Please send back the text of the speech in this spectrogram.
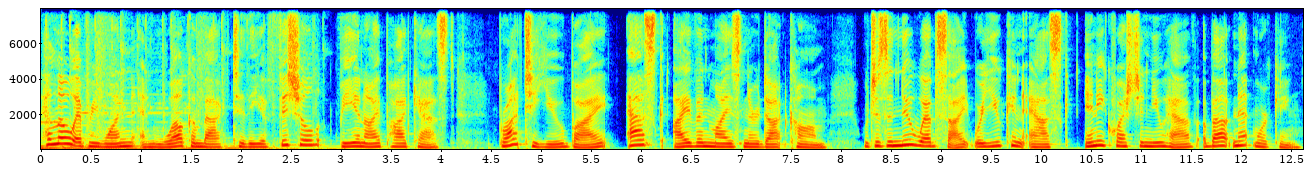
Hello, everyone, and welcome back to the official BNI podcast, brought to you by AskIvanMisner.com, which is a new website where you can ask any question you have about networking.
